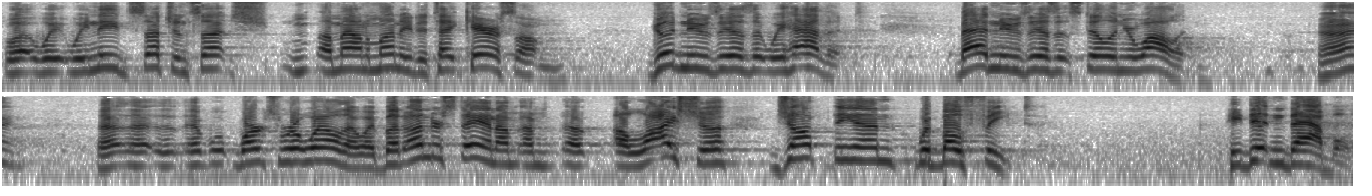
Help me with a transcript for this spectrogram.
well, we, we need such and such amount of money to take care of something. Good news is that we have it. Bad news is it's still in your wallet. All right? That, that, it works real well that way. But understand, I'm, I'm, uh, Elisha jumped in with both feet. He didn't dabble.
